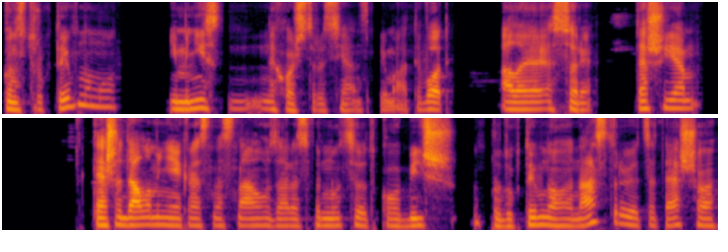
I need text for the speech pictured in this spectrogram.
конструктивному, і мені не хочеться росіян сприймати. Вот. Але sorry, те, що я. Те, що дало мені якраз наснагу зараз вернутися до такого більш продуктивного настрою, це те, що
